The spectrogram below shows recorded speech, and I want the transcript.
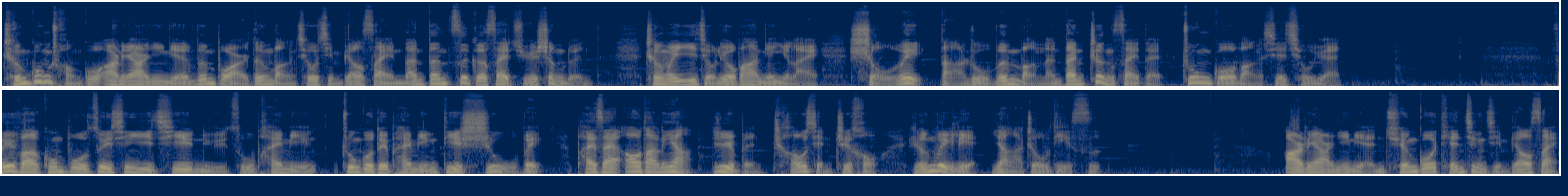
成功闯过2021年温布尔登网球锦标赛男单资格赛决胜轮，成为1968年以来首位打入温网男单正赛的中国网协球员。非法公布最新一期女足排名，中国队排名第十五位，排在澳大利亚、日本、朝鲜之后，仍位列亚洲第四。二零二一年全国田径锦标赛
